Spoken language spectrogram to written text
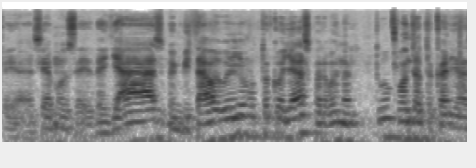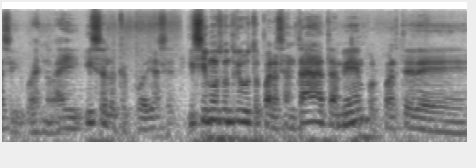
que hacíamos de, de jazz, me invitaba, güey, yo no toco jazz, pero bueno, tú ponte a tocar jazz y bueno, ahí hice lo que podía hacer. Hicimos un tributo para Santana también por parte de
